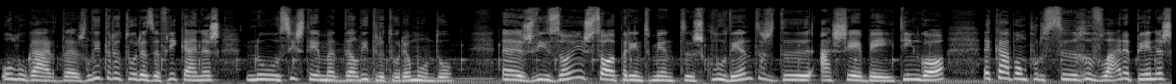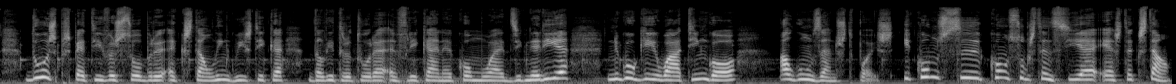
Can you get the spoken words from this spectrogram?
o lugar das literaturas africanas no sistema da literatura mundo. As visões só aparentemente excludentes de Achebe e Tingó acabam por se revelar apenas duas perspectivas perspectivas sobre a questão linguística da literatura africana, como a designaria Ngugi wa Tingó, alguns anos depois. E como se consubstancia esta questão?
